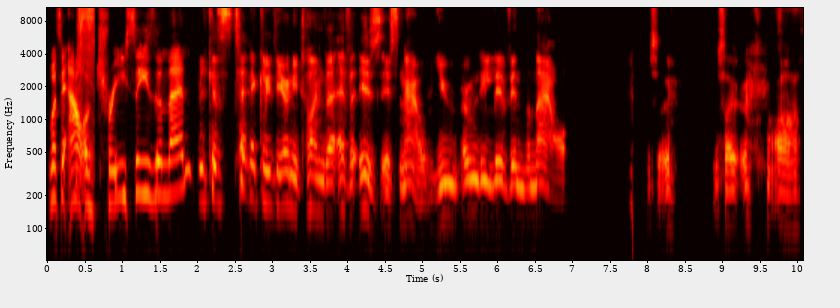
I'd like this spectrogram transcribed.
Was it out of tree season then? Because technically, the only time there ever is is now. You only live in the now. So, so, oh,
